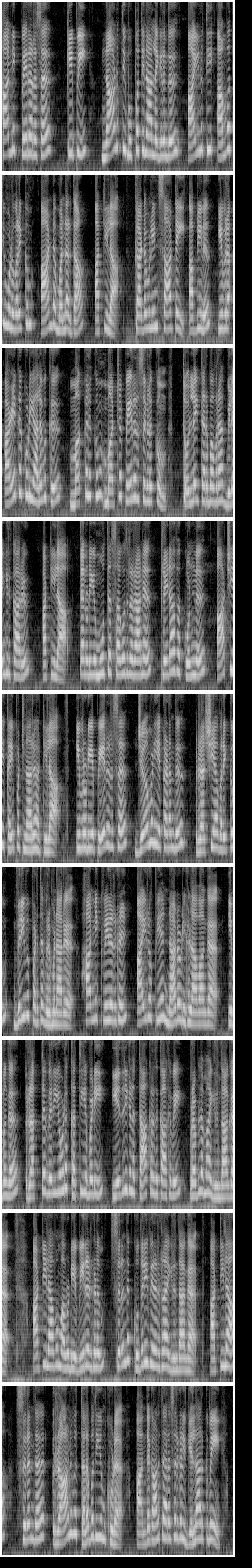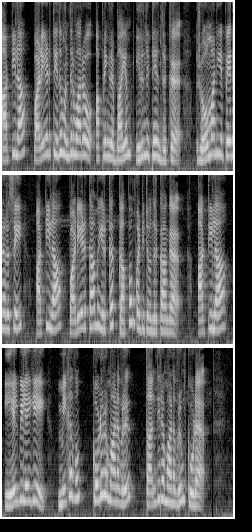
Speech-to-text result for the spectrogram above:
ஹன்னிக் பேரரசர் கிபி நானூத்தி முப்பத்தி நாலில் இருந்து ஐநூத்தி ஐம்பத்தி மூணு வரைக்கும் ஆண்ட மன்னர் தான் அட்டிலா கடவுளின் சாட்டை அப்படின்னு இவரை அழைக்கக்கூடிய அளவுக்கு மக்களுக்கும் மற்ற பேரரசுகளுக்கும் தொல்லை தருபவரா விளங்கியிருக்காரு அட்டிலா தன்னுடைய மூத்த சகோதரரான பிளிடாவை கொன்னு ஆட்சியை கைப்பற்றினாரு அட்டிலா. இவருடைய பேரரச ஜெர்மனியை கடந்து ரஷ்யா வரைக்கும் விரிவுபடுத்த விரும்பினாரு. ஹன்னிக் வீரர்கள் ஐரோப்பிய நாடோடிகள் ஆவாங்க இவங்க ரத்த வெறியோட கத்தியபடி எதிரிகளை தாக்குறதுக்காகவே பிரபலமா இருந்தாங்க. அட்டிலாவும் அவருடைய வீரர்களும் சிறந்த குதிரை வீரர்களா இருந்தாங்க. அட்டிலா சிறந்த ராணுவ தளபதியும் கூட. அந்த காலத்து அரசர்கள் எல்லாருக்குமே அட்டிலா படையெடுத்து எதுவும் வந்துருவாரோ அப்படிங்கிற பயம் இருந்துட்டே இருந்திருக்கு. ரோமானிய பேரரசே அட்டிலா படையெடுக்காம இருக்க கப்பம் கட்டிட்டு வந்திருக்காங்க. அட்டிலா இயல்பிலேயே மிகவும் கொடூரமானவர் தந்திரமானவரும் கூட.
